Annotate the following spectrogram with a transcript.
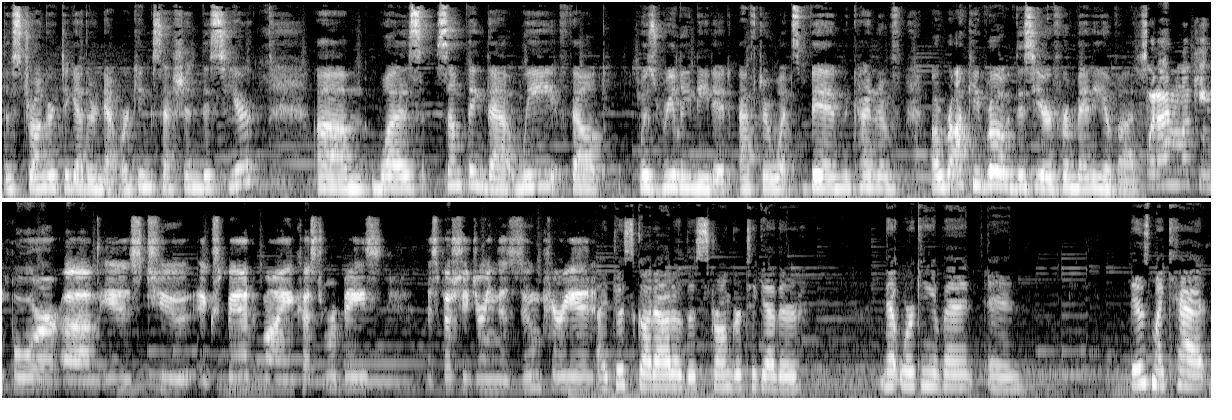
The Stronger Together networking session this year um, was something that we felt was really needed after what's been kind of a rocky road this year for many of us. What I'm looking for um, is to expand my customer base, especially during the Zoom period. I just got out of the Stronger Together networking event and there's my cat.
